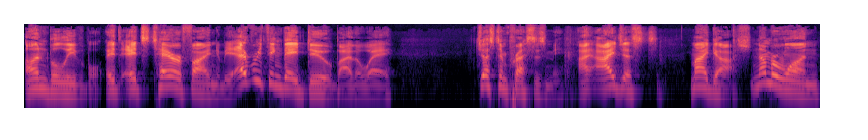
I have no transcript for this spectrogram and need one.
unbelievable. It, it's terrifying to me. Everything they do, by the way, just impresses me. I, I just, my gosh. Number one,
